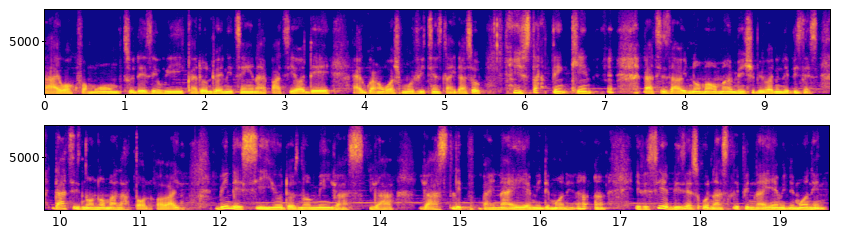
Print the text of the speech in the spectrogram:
I work from home two days a week. I don't do anything. I party all day. I go and watch movie things like that. So you start thinking that is how a normal human being should be running a business. That is not normal at all. All right. Being a CEO does not mean you are you are you are asleep by 9 a.m. in the morning. Uh-uh. If you see a business owner sleeping 9 a.m. in the morning,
